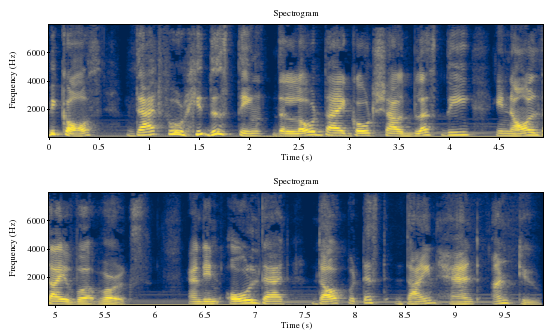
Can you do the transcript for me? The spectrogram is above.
Because that for this thing the Lord thy God shall bless thee in all thy works, and in all that thou puttest thine hand unto.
